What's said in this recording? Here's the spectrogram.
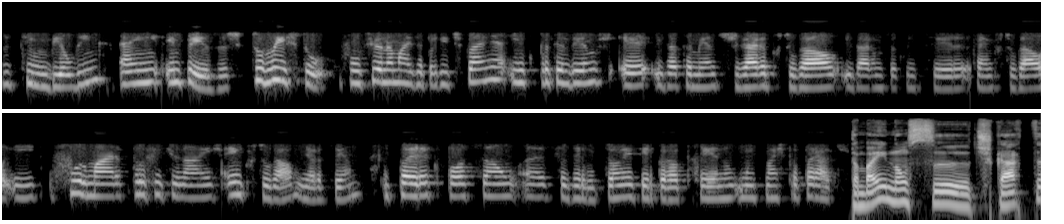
de team building em empresas. Tudo isto funciona mais a partir de Espanha e o que pretendemos é exatamente chegar a Portugal e darmos a conhecer cá em Portugal e formar profissionais em Portugal, melhor dizendo, para que possam uh, fazer missões, ir para o terreno muito mais preparados. Também não se descarta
